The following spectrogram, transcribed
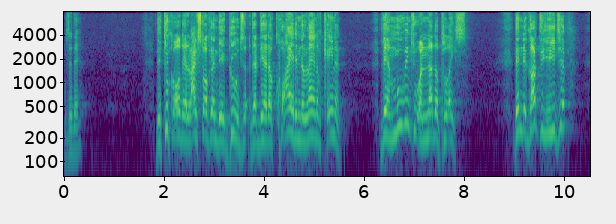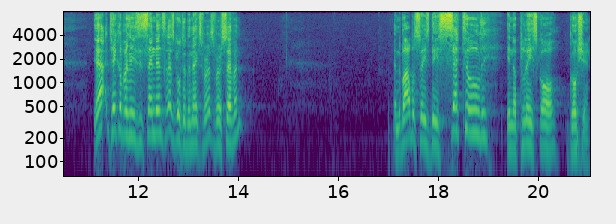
Is it there? They took all their livestock and their goods that they had acquired in the land of Canaan. They're moving to another place. Then they got to Egypt. Yeah, Jacob and his descendants. Let's go to the next verse, verse 7. And the Bible says they settled in a place called Goshen.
